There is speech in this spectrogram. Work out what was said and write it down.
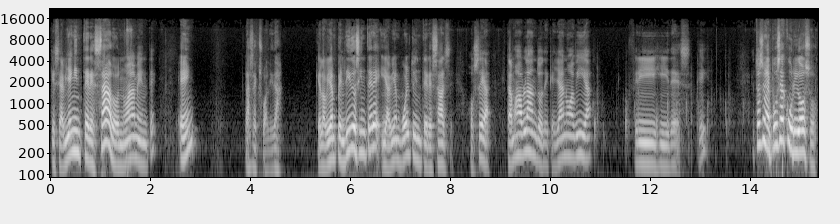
que se habían interesado nuevamente en la sexualidad, que lo habían perdido ese interés y habían vuelto a interesarse. O sea, estamos hablando de que ya no había frigidez. Entonces me puse curioso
